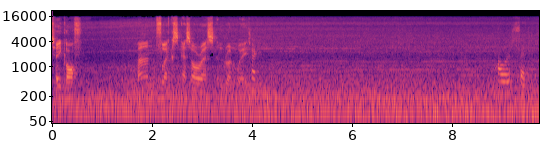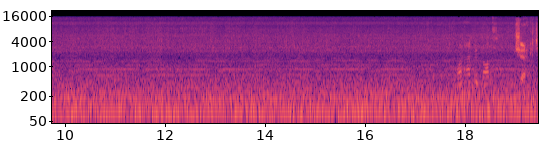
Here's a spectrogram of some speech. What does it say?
Takeoff. Man, flex, SRS and runway. Check. Power set. One hundred knots. Checked.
